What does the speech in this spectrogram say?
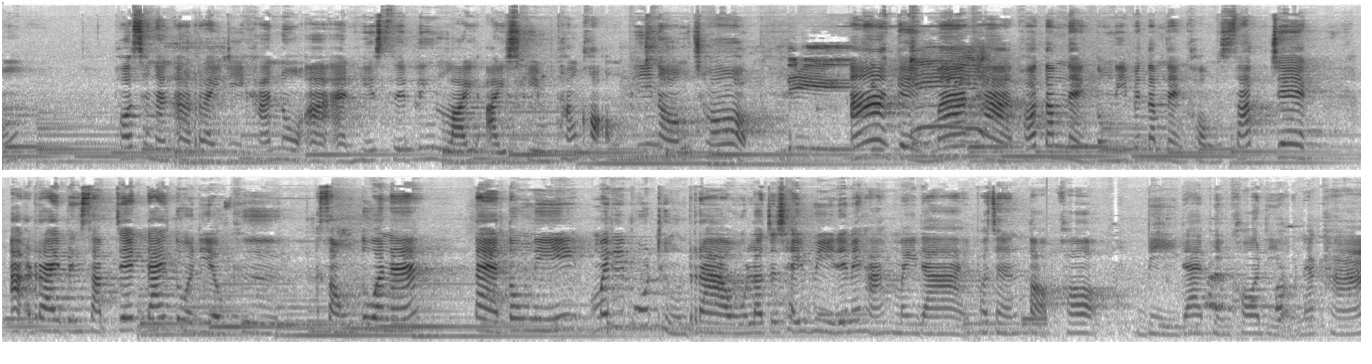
เพราะฉะนั้นอะไรดีคะ Noah and his sibling like ice cream ทั้งของพี่น้องชอบดีอ่าเก่งมากค่ะ เพราะตำแหน่งตรงนี้เป็นตำแหน่งของ subject อะไรเป็น subject ได้ตัวเดียวคือ 2 ตัวนะ แต่ตรงนี้ไม่ได้พูดถึงเรา เราจะใช้ v ได้ไหมคะ ไม่ได้ เพราะฉะนั้นตอบข้อ b ได้เพียงข้อเดียวนะคะ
